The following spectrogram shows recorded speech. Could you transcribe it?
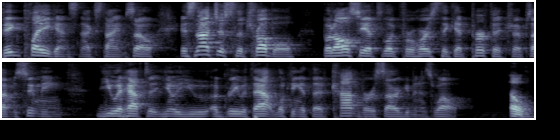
big play against next time. So it's not just the trouble, but also you have to look for horses that get perfect trips. I'm assuming you would have to, you know, you agree with that, looking at the converse argument as well. Oh,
